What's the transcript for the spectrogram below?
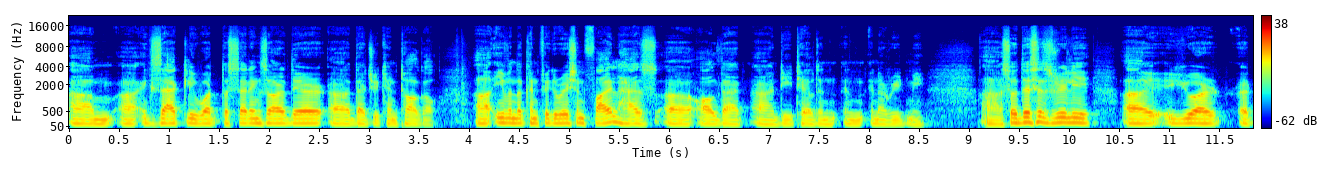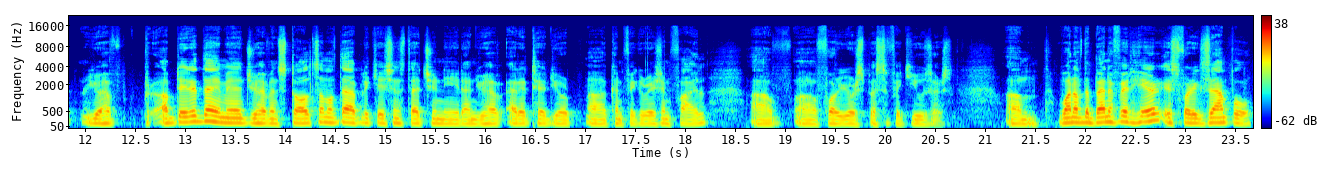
um, uh, exactly what the settings are there uh, that you can toggle. Uh, even the configuration file has uh, all that detailed in, in, in, a README. so this is really you are you have updated the image, you have installed some of the applications that you need, and you have edited your configuration file for your specific users. Um, one of the benefit here is, for example,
